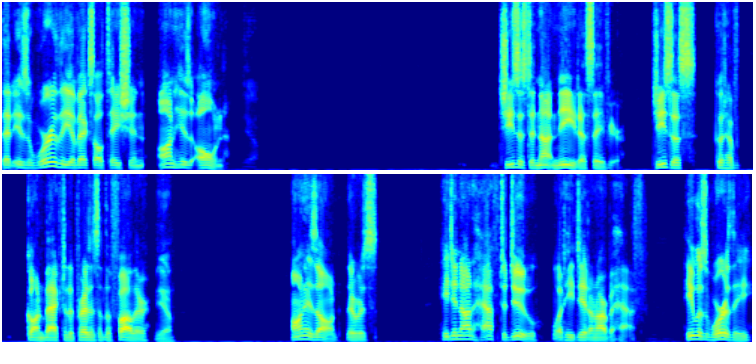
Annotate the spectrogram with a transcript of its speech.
that is worthy of exaltation on his own Jesus did not need a savior. Jesus could have gone back to the presence of the Father Yeah. on his own. There was he did not have to do what he did on our behalf. He was worthy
